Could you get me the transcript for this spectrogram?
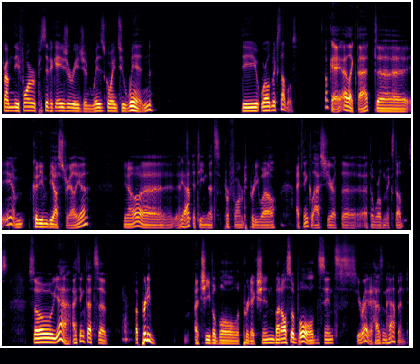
from the former Pacific Asia region is going to win the World Mixed Doubles. Okay, I like that. Uh, could even be Australia. You know, uh, a, Yeah. a team that's performed pretty well. I think last year at the at the World Mixed Doubles. So yeah, I think that's a a pretty achievable prediction, but also bold since you're right, it hasn't happened.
